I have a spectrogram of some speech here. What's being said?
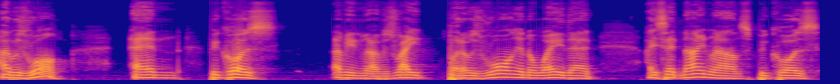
I was wrong. And because, I mean, I was right, but I was wrong in a way that I said nine rounds because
